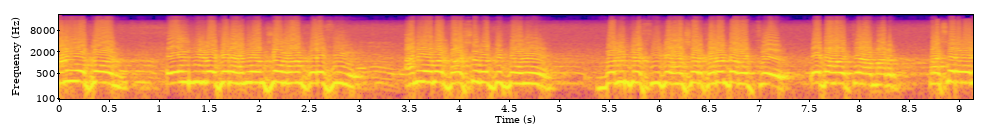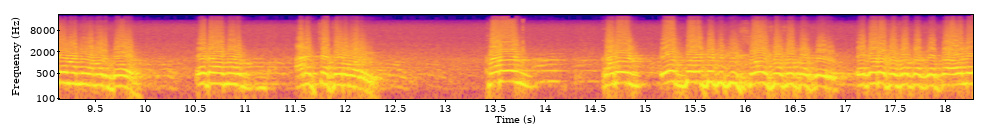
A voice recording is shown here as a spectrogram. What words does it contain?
আমি এখন এই নির্বাচনে আমি অংশগ্রহণ করেছি। আমি আমার পার্শ্ববর্তী গ্রামে গোবিন্দ স্ত্রীতে আসার কারণটা হচ্ছে, এটা হচ্ছে আমার পাশের বাড়ি মানে আমার ঘর। এটা আমার আরেক চাচের বাড়ি। কারণ কারণ এক বাড়িতে যদি ছয় শশা থাকে, এগারো শশা থাকে, তাহলে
